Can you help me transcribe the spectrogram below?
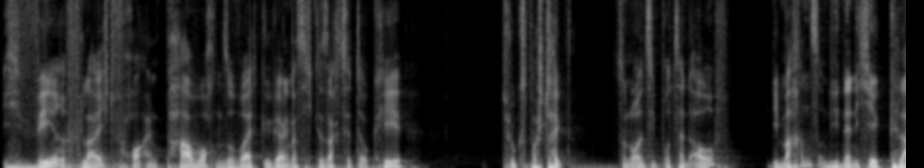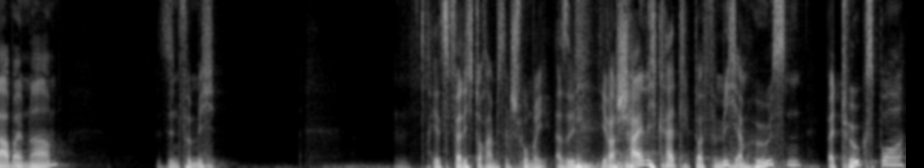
ich wäre vielleicht vor ein paar Wochen so weit gegangen, dass ich gesagt hätte, okay, Türkspor steigt zu 90 Prozent auf. Die machen es und die nenne ich hier klar beim Namen. Sind für mich. Hm, Jetzt werde ich doch ein bisschen schwummrig. Also die, die Wahrscheinlichkeit liegt bei, für mich am höchsten bei Türkspor,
